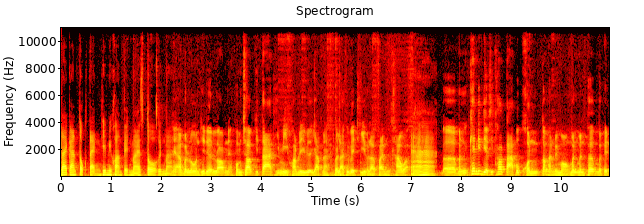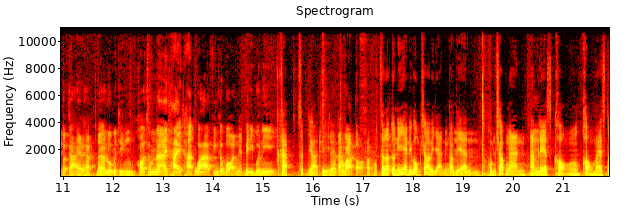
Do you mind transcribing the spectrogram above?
ได้การตกแต่งที่มีความเป็นไมสโตขึ้นมาเนี่ยอัลบาโลนที่เดินรอบเนี่ยผมชอบกีตาร์ที่มีความระยิบระยับนะเวลาขึ้นเวทีเวลาไฟมันเข้าอะอ่าเออมันแค่นิดเดียวที่เข้าตาปุ๊บคนต้องหันไปมองมันมันเพิ่มมันเป็นประกายนะครับแล้วรวมไปถึงขอทำนายทายทักว่าฟิงเกอร์บอร์ดเนี่ยเป็นอีโบนี่ครับสุดยอดพี่อะว่าต่อครับผม สำหรับตัวนี้อย่างที่ผมชอบอีกอย่างหนึ่งครับพี่แอนอืมผมชอบงานอัมเลสของของไมสโต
